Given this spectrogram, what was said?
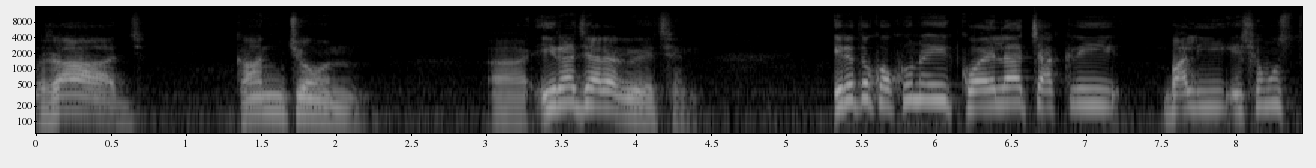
রাজ কাঞ্চন এরা যারা রয়েছেন এরা তো কখনোই কয়লা চাকরি বালি এ সমস্ত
